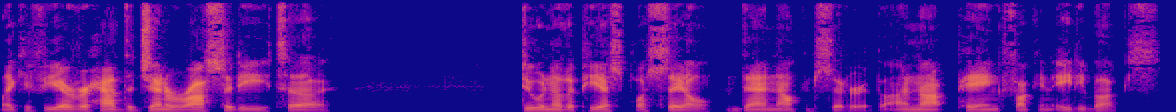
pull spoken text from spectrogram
Like if you ever had the generosity to do another PS Plus sale, then I'll consider it. But I'm not paying fucking 80 bucks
